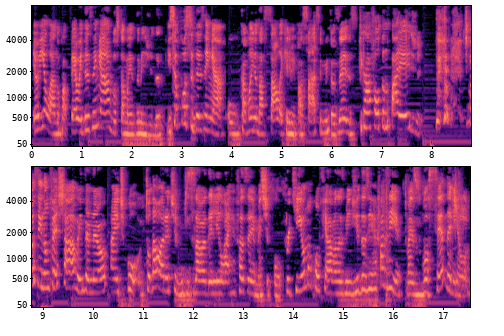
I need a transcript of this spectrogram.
eu ia lá no papel e desenhava os tamanhos da medida. E se eu fosse desenhar o tamanho da sala que ele me passasse, muitas vezes, ficava faltando parede. tipo assim, não fechava, entendeu? Aí, tipo, toda hora tipo, precisava dele ir lá e refazer. Mas, tipo, porque eu não confiava nas medidas e refazia. Mas você, Danilo,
